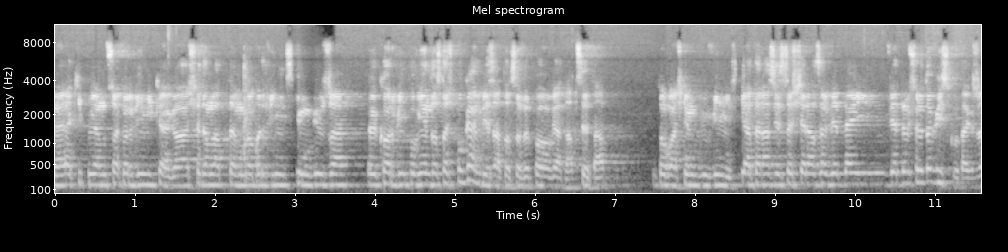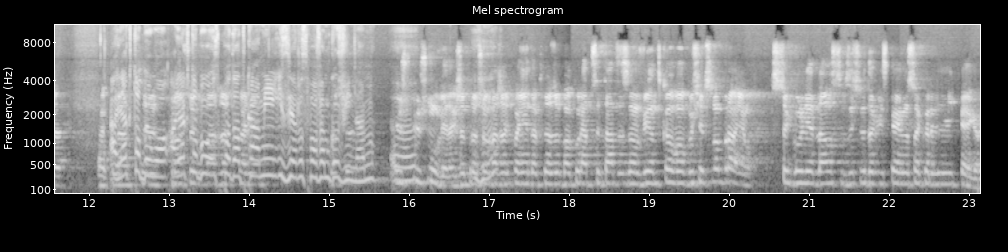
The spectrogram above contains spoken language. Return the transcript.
e, ekipu Janusza Korwin-Mikkego, a 7 lat temu Robert Winnicki mówił, że e, Korwin powinien dostać po gębie za to, co wypowiada. Cytat. To właśnie mówił Winnicki, a teraz jesteście razem w, jednej, w jednym środowisku, także... A akurat, jak to było, a jak to było z uważać, panie- podatkami i z Jarosławem Gowinem? już, już mówię, także proszę uważać, panie doktorze, bo akurat cytaty są wyjątkowo obusieczną bronią, szczególnie dla osób ze środowiska Janusza Korwin-Mikkego.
